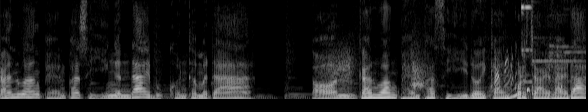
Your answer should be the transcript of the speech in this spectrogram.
การวางแผนภาษีเงินได้บุคคลธรรมดา ตอนการวางแผนภาษีโดยการกระจายรายได้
